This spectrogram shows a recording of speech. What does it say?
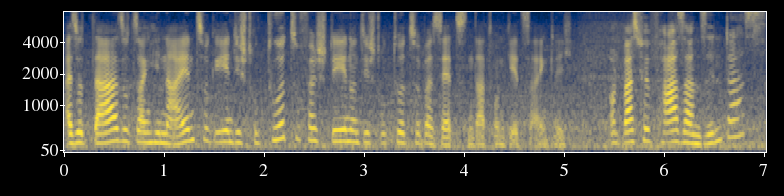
Also da sozusagen hineinzugehen, die Struktur zu verstehen und die Struktur zu übersetzen, darum geht es eigentlich. Und was für Fasern sind das?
